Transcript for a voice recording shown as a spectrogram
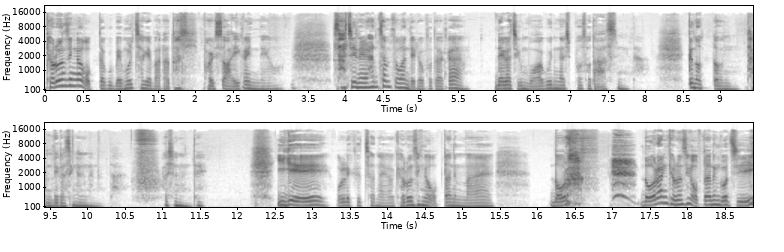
결혼 생각 없다고 매몰차게 말하더니 벌써 아이가 있네요. 사진을 한참 동안 내려보다가 내가 지금 뭐 하고 있나 싶어서 나왔습니다. 끊었던 담배가 생각납니다. 후 하셨는데 이게 원래 그렇잖아요. 결혼 생각 없다는 말 너랑 너랑 결혼 생각 없다는 거지.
